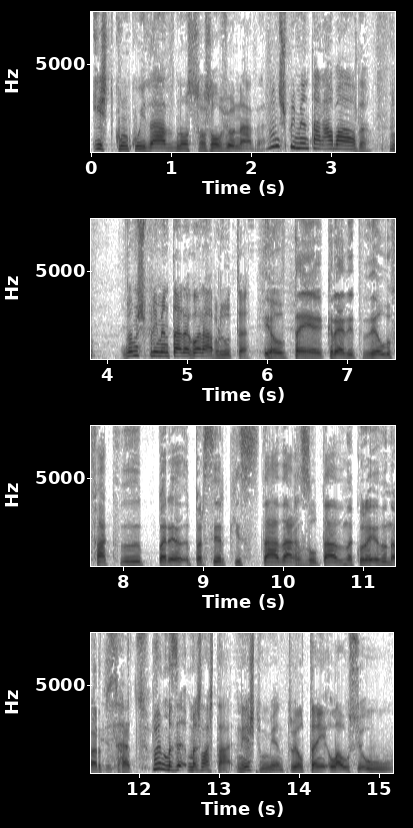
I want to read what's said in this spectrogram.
isto com cuidado não se resolveu nada. Vamos experimentar à balda. Vamos experimentar agora à bruta. Ele tem a crédito dele o facto de parecer que isso está a dar resultado na Coreia do Norte. Exato. Mas, mas lá está, neste momento ele tem lá o, o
